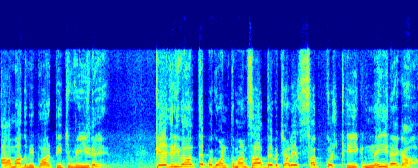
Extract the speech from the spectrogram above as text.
ਆਮ ਆਦਮੀ ਪਾਰਟੀ ਚ ਵੀ ਹੈ। ਕੇਜਰੀਵਾਲ ਤੇ ਭਗਵੰਤ ਮਾਨ ਸਾਹਿਬ ਦੇ ਵਿਚਾਲੇ ਸਭ ਕੁਝ ਠੀਕ ਨਹੀਂ ਹੈਗਾ।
